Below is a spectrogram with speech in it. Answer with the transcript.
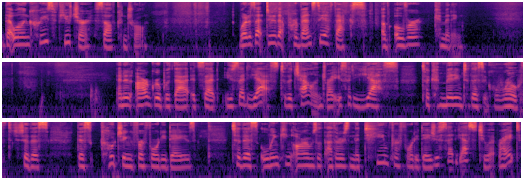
that will increase future self control. What does that do? That prevents the effects of over committing. And in our group with that, it's that you said yes to the challenge, right? You said yes to committing to this growth, to this this coaching for 40 days, to this linking arms with others in the team for 40 days. You said yes to it, right?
